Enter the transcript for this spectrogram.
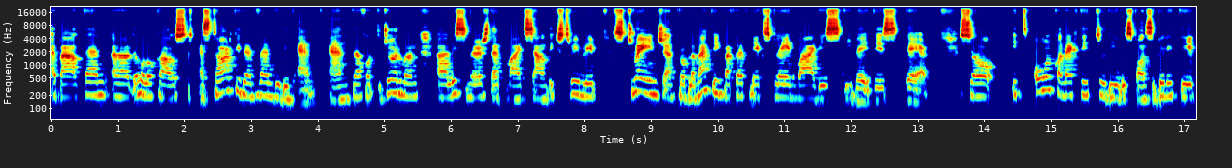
about when uh, the Holocaust has started and when did it end. And uh, for the German uh, listeners, that might sound extremely strange and problematic, but let me explain why this debate is there. So, it's all connected to the responsibility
